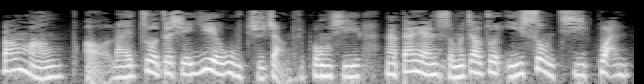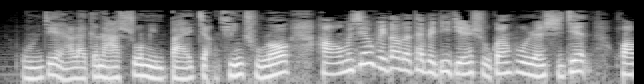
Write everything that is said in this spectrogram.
帮忙哦，来做这些业务执掌的东西。那当然，什么叫做移送机关？我们今天也要来跟大家说明白、讲清楚喽。好，我们先回到了台北地检署关护人时间。黄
